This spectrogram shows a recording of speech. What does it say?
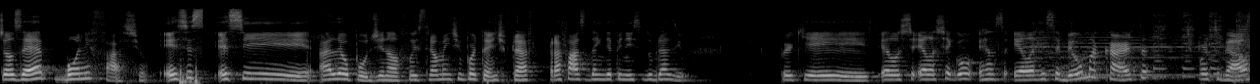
José Bonifácio. Esse, esse, a Leopoldina foi extremamente importante para a fase da independência do Brasil. Porque ela, ela chegou, ela, ela recebeu uma carta de Portugal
